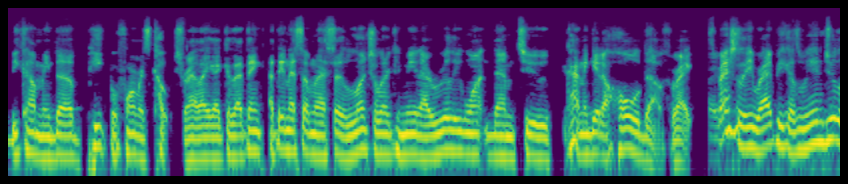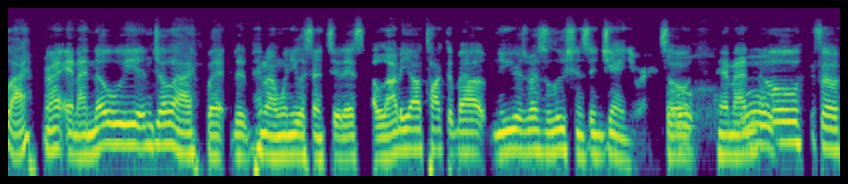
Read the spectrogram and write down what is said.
becoming the peak performance coach? Right? Like because I think I think that's something that said lunch and learn community. I really want them to kind of get a hold of, right? Especially right because we in July, right? And I know we in July, but depending on when you listen to this, a lot of y'all talked about New Year's resolutions in January. So, Ooh. and I Ooh. know, so,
